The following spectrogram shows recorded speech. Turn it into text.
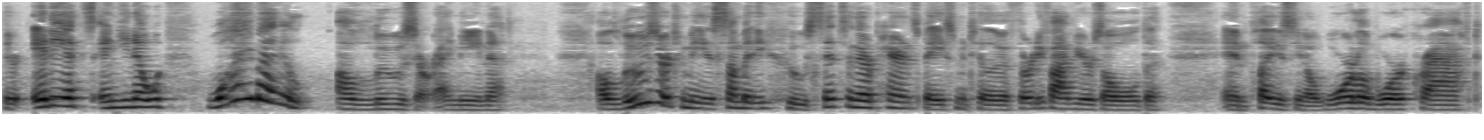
They're idiots, and you know, why am I a loser? I mean, a loser to me is somebody who sits in their parents' basement until they're 35 years old and plays, you know, World of Warcraft.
